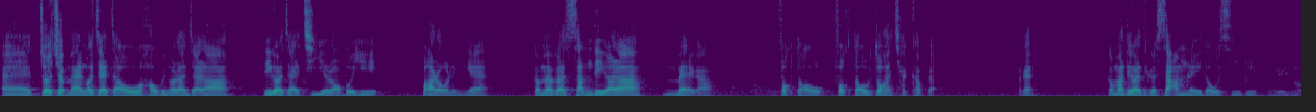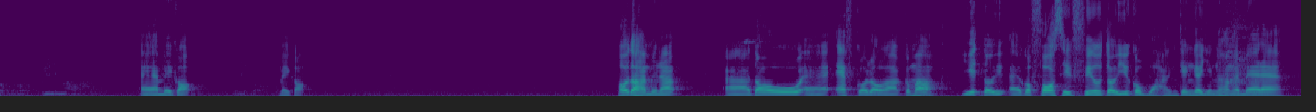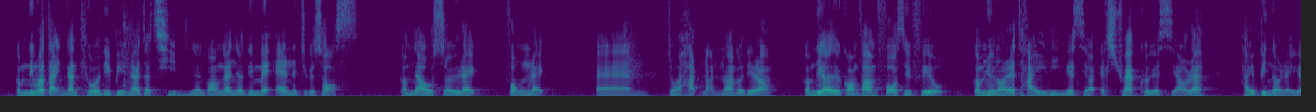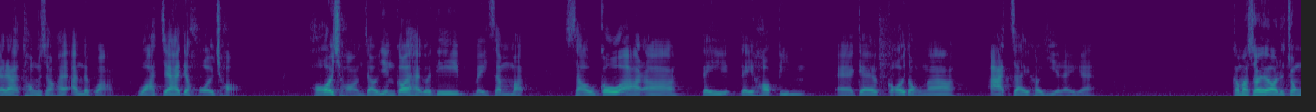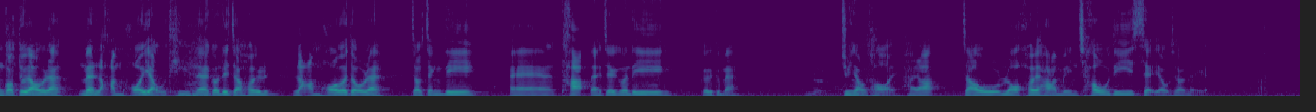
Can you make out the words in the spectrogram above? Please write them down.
誒，最出名嗰隻就後邊嗰兩隻啦。呢個就係切爾諾貝爾八六年嘅。咁有個新啲嘅啦，咩嚟㗎？福島，福島都係七級嘅。OK，咁啊，呢個叫三里島事件。誒，美國，美國。好到下面啦，啊、到誒、F 嗰度啦，咁啊，咦對誒個 fossil fuel 對於個環境嘅影響係咩呢？咁點解突然間跳去呢邊呢？就前面就講緊有啲咩 energy 嘅 source，咁有水力、風力，誒、仲有核能啦嗰啲啦。咁呢個就講翻 fossil fuel。咁原來你提煉嘅時候，extract 佢嘅時候呢，喺邊度嚟嘅呢？通常喺 underground 或者喺啲海床。海床就應該係嗰啲微生物受高壓啊、地地殼變誒嘅改動啊。壓制佢而嚟嘅，咁啊，所以我哋中國都有呢咩南海油田呢？嗰啲就去南海嗰度呢，就整啲誒塔誒，整嗰啲嗰啲叫咩啊？鑽油台係啦，就落去下面抽啲石油上嚟嘅，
